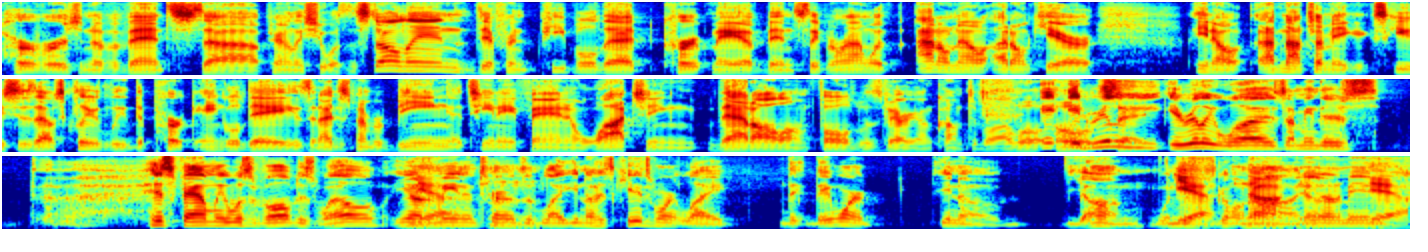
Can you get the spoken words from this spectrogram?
her version of events. Uh, apparently, she wasn't stolen. Different people that Kurt may have been sleeping around with. I don't know. I don't care. You know, I'm not trying to make excuses. That was clearly the Perk Angle days, and I just remember being a TNA fan and watching that all unfold was very uncomfortable. I will. it, it really say. it really was. I mean, there's uh, his family was involved as well. You know what I mean? In terms Mm-hmm. of like, you know, his kids weren't like they, they weren't you know young when this was going no, on. You know what I mean? yeah.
